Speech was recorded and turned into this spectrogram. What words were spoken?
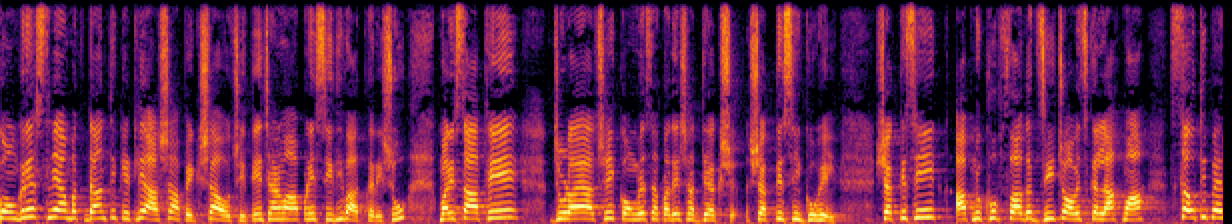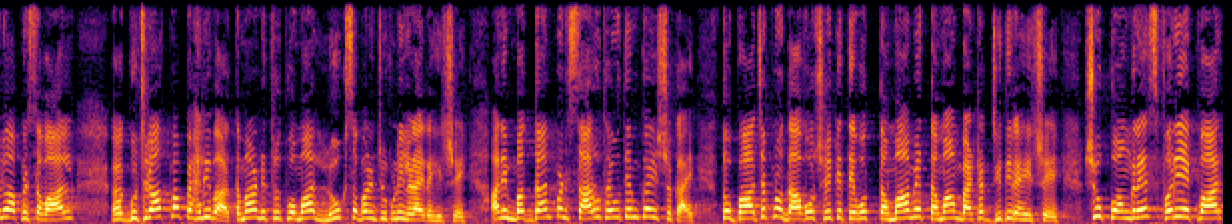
કોંગ્રેસને આ મતદાનથી કેટલી આશા અપેક્ષાઓ છે તે જાણવા આપણે સીધી વાત કરીશું. મારી સાથે જોડાયા છે કોંગ્રેસના પ્રદેશ અધ્યક્ષ શક્તિસિંહ ગોહિલ. શક્તિસિંહ, આપનું ખૂબ સ્વાગત ઝી ચોવીસ કલાકમાં. સૌથી પહેલો આપણે સવાલ ગુજરાતમાં પહેલીવાર તમારા નેતૃત્વમાં લોકસભાની ચૂંટણી લડાઈ રહી છે અને મતદાન પણ સારું થયું તેમ કહી શકાય. તો ભાજપનો દાવો છે કે તેઓ તમામે તમામ બેઠક જીતી રહી છે. શું કોંગ્રેસ ફરી એકવાર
